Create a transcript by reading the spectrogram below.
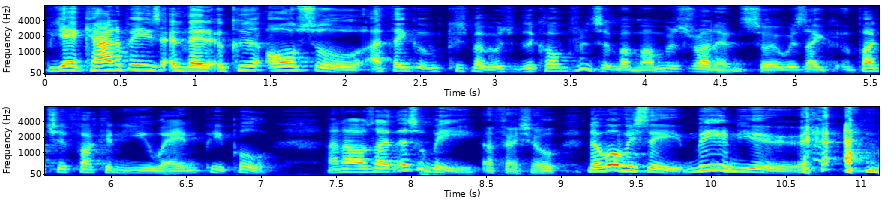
But yeah, canopies, and then uh, 'cause also I think because it was the conference that my mum was running, so it was like a bunch of fucking UN people, and I was like, this will be official. Now, obviously, me and you and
